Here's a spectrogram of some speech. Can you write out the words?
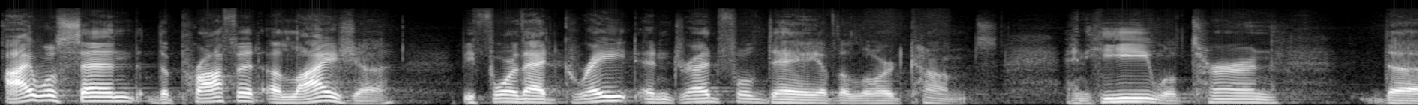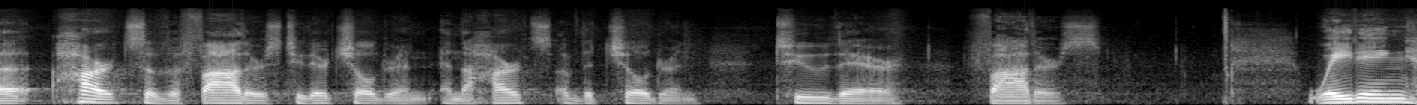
I will send the prophet Elijah before that great and dreadful day of the Lord comes, and he will turn the hearts of the fathers to their children and the hearts of the children to their fathers. Waiting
